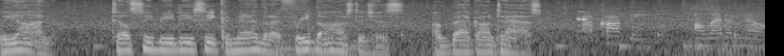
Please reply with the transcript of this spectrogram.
Lian, tell CBDC Command that I freed the hostages. I'm back on task. Copy. I'll let him know.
